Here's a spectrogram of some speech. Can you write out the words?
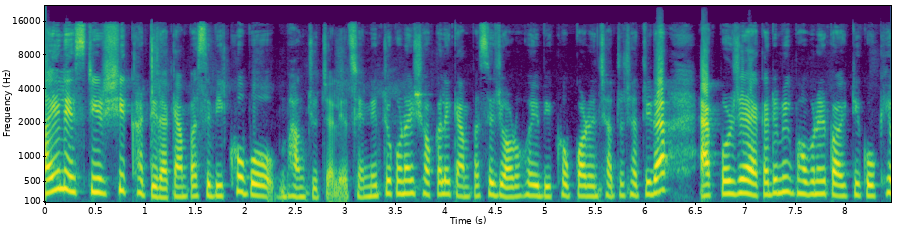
আইএলএসটির শিক্ষার্থীরা ক্যাম্পাসে বিক্ষোভ ও ভাঙচুর চালিয়েছে। নেত্রকোনায় সকালে ক্যাম্পাসে জড়ো হয়ে বিক্ষোভ করেন ছাত্রছাত্রীরা। এক পর্যায়ে একাডেমিক ভবনের কয়েকটি কক্ষে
